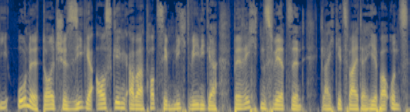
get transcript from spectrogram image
die ohne deutsche Siege ausgingen, aber trotzdem nicht weniger berichtenswert sind. Gleich geht's weiter hier bei uns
